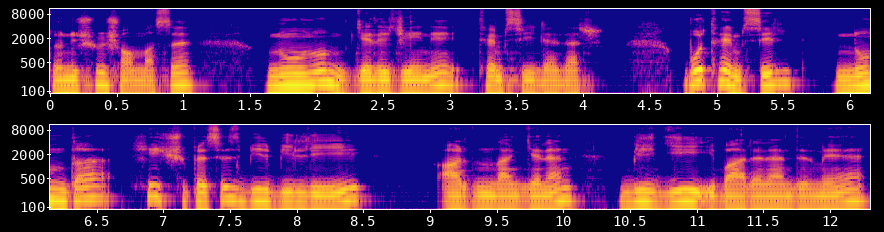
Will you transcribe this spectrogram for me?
dönüşmüş olması nunun geleceğini temsil eder. Bu temsil nunda hiç şüphesiz bir bilgiyi ardından gelen bilgiyi ibarelendirmeye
